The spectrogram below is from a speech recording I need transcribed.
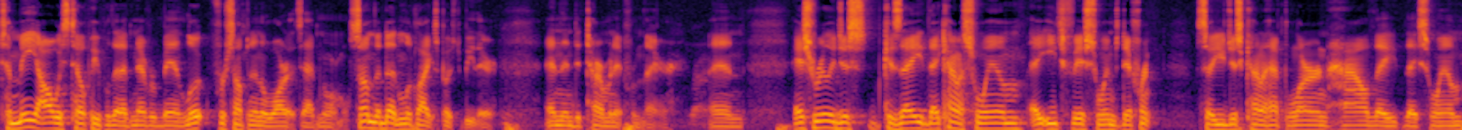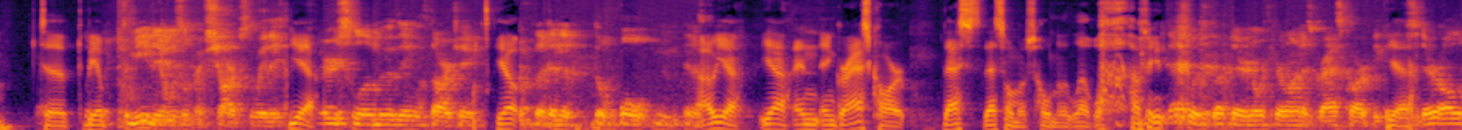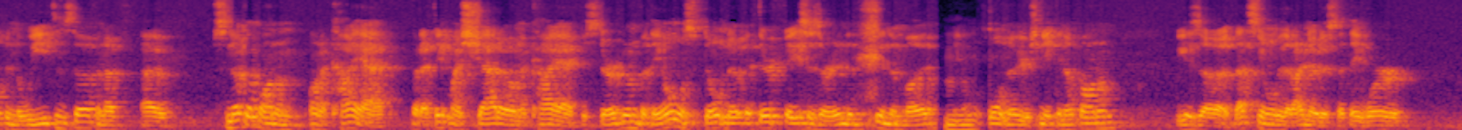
to me, I always tell people that have never been look for something in the water that's abnormal, something that doesn't look like it's supposed to be there, and then determine it from there. And it's really just because they they kind of swim. Each fish swims different, so you just kind of have to learn how they they swim to, to be able. To me, they always look like sharks the way they. Yeah. Very slow moving, lethargic. Yep. But then the, they'll bolt. And, and Oh yeah, yeah, and and grass carp. That's that's almost a whole nother level. I mean, That's what up there in North Carolina's grass carp because Yeah. they're all up in the weeds and stuff. And I've, I've snuck up on them on a kayak, but I think my shadow on the kayak disturbed them. But they almost don't know if their faces are in the in the mud. They almost won't know you're sneaking up on them because uh, that's the only way that I noticed that they were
